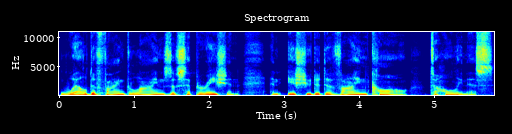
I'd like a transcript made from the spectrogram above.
well defined lines of separation and issued a divine call to holiness.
